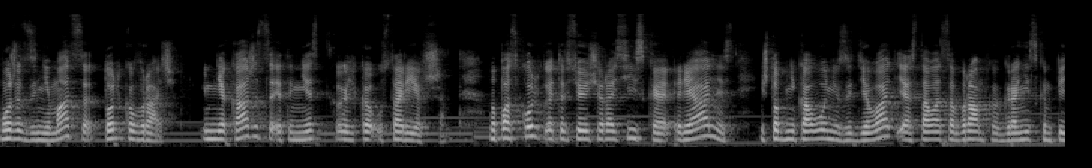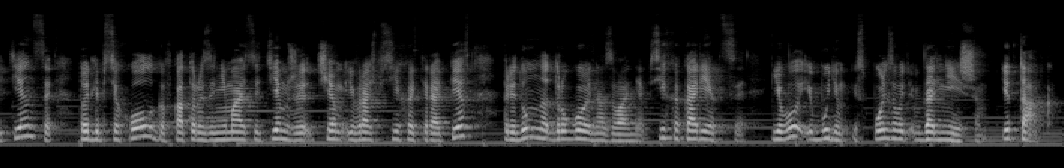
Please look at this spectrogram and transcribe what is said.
может заниматься только врач – и мне кажется, это несколько устаревше. Но поскольку это все еще российская реальность, и чтобы никого не задевать и оставаться в рамках границ компетенции, то для психологов, которые занимаются тем же, чем и врач-психотерапевт, придумано другое название – психокоррекция. Его и будем использовать в дальнейшем. Итак,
